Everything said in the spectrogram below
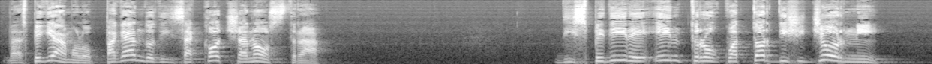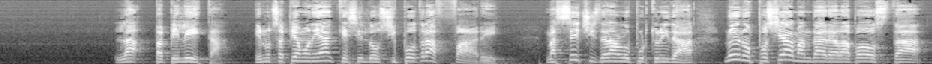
spieghiamolo, pagando di saccoccia nostra di spedire entro 14 giorni la papeleta e non sappiamo neanche se lo si potrà fare. Ma se ci saranno l'opportunità, noi non possiamo andare alla posta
